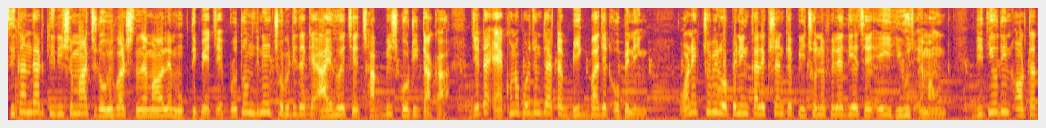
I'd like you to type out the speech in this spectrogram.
সিকান্দার তিরিশে মার্চ রবিবার সিনেমা হলে মুক্তি পেয়েছে। প্রথম দিনেই ছবিটি থেকে আয় হয়েছে ছাব্বিশ কোটি টাকা, যেটা এখনও পর্যন্ত একটা বিগ বাজেট ওপেনিং অনেক ছবির ওপেনিং কালেকশনকে পিছনে ফেলে দিয়েছে এই হিউজ অ্যামাউন্ট দ্বিতীয় দিন অর্থাৎ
